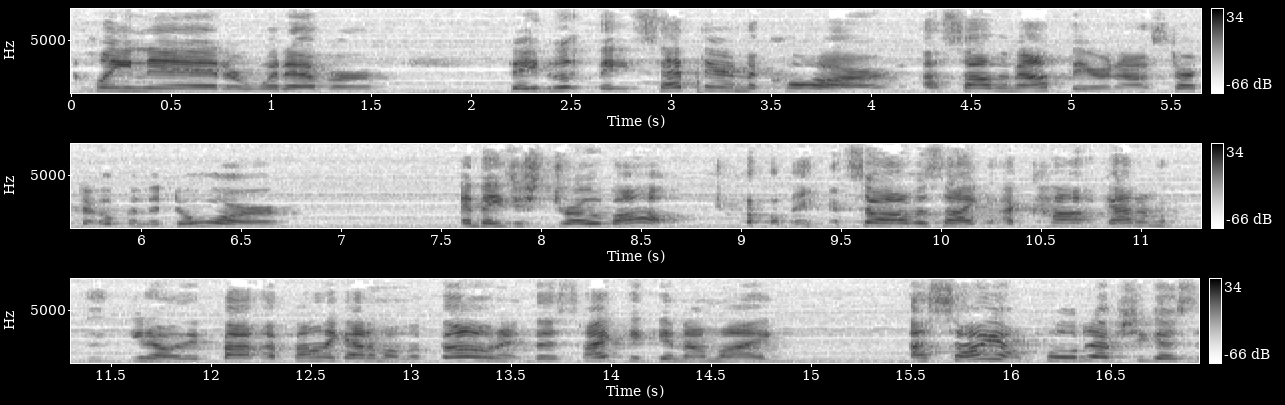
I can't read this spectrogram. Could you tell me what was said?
clean it or whatever. They look. They sat there in the car. I saw them out there, and I start to open the door, and they just drove off. Oh. So I was like, I caught, got him, you know, I finally got him on the phone, at the psychic, and I'm like, I saw y'all pulled up. She goes,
